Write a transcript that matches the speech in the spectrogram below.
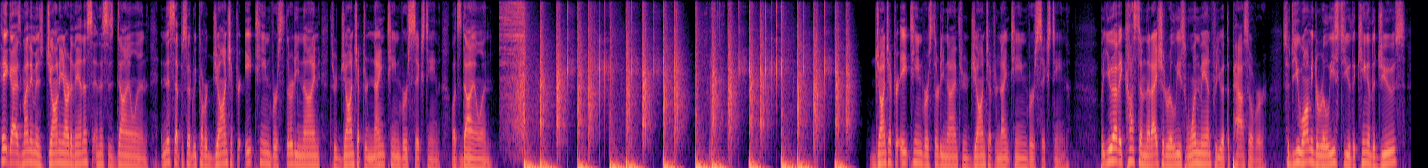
Hey guys, my name is Johnny Artavanis, and this is Dial In. In this episode, we covered John chapter 18, verse 39 through John chapter 19, verse 16. Let's dial in. John chapter 18, verse 39 through John chapter 19, verse 16. But you have a custom that I should release one man for you at the Passover. So do you want me to release to you the king of the Jews?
